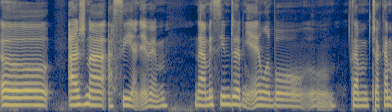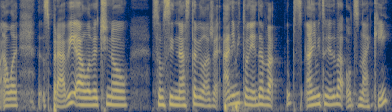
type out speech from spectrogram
uh, až na asi, ja neviem, na Messenger nie, lebo uh, tam čakám ale správy, ale väčšinou som si nastavila, že ani mi to nedáva, ups, ani mi to nedáva odznaky,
